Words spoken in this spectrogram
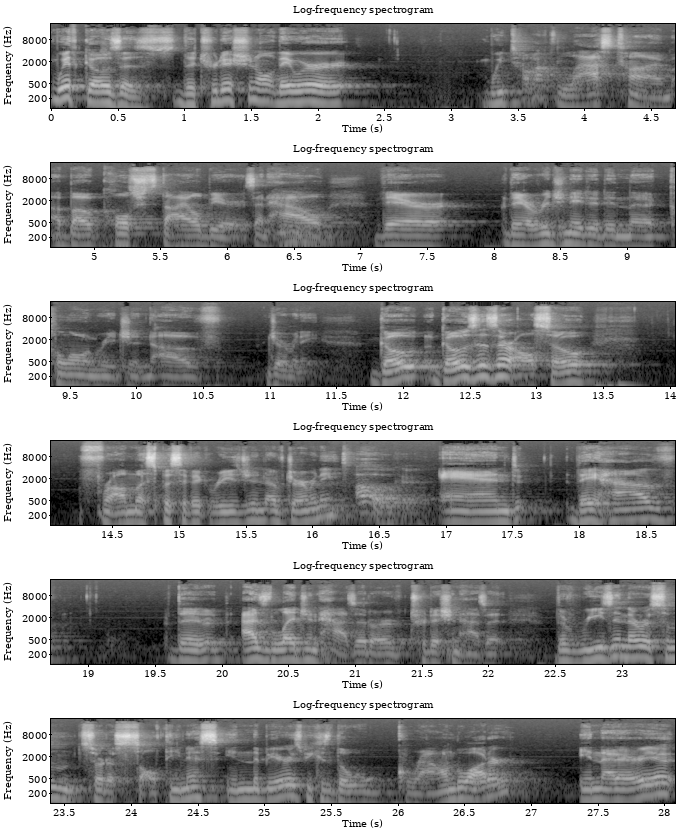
with goses, the traditional they were. We talked last time about Kolsch style beers and how they're they originated in the Cologne region of Germany. Go goses are also from a specific region of Germany, Oh, okay. and they have the as legend has it or tradition has it. The reason there was some sort of saltiness in the beer is because the groundwater in that area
